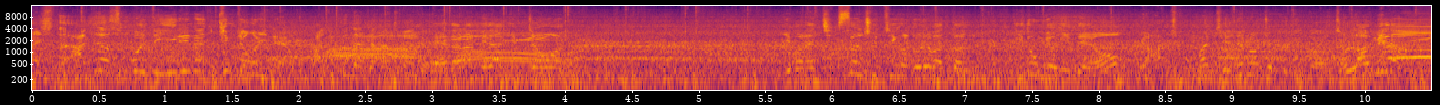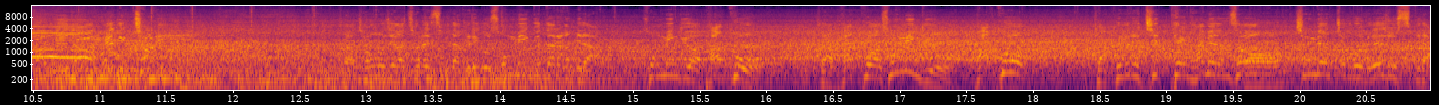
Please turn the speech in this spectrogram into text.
아시다 아디다스 볼때 1위는 김정은이네. 아직 끝나지 않았지만. 대단합니다, 김정훈. 이번엔 직선 슈팅을 노려봤던 이동경인데요. 야 정말 제대로 줬거든요. 올라옵니다. 갑니다. 헤딩 처리. 자, 정우재가 쳐냈습니다. 그리고 송민규 따라갑니다. 송민규와 바코. 자, 바코와 송민규. 바코. 지탱하면서 어. 측면 쪽으로 내줬습니다.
